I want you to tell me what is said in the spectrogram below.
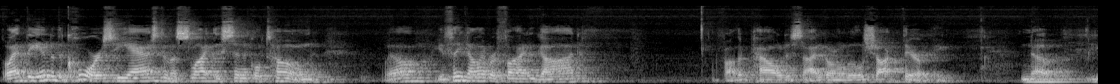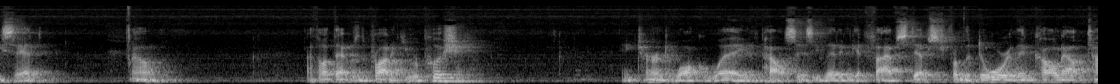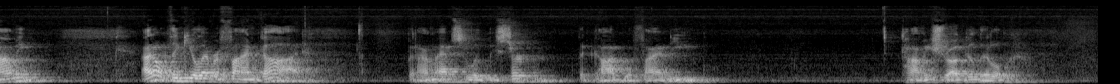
Well, at the end of the course, he asked in a slightly cynical tone, Well, you think I'll ever find God? Father Powell decided on a little shock therapy. No, he said. Oh, I thought that was the product you were pushing. And he turned to walk away, and Powell says he let him get five steps from the door and then called out, Tommy, I don't think you'll ever find God, but I'm absolutely certain that God will find you. Tommy shrugged a little,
